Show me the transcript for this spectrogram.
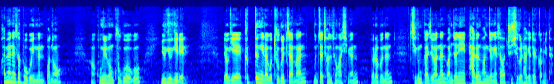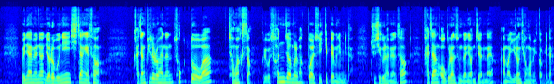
화면에서 보고 있는 번호 010-9959-6611 여기에 급등이라고 두 글자만 문자 전송하시면 여러분은 지금까지와는 완전히 다른 환경에서 주식을 하게 될 겁니다. 왜냐하면 여러분이 시장에서 가장 필요로 하는 속도와 정확성 그리고 선점을 확보할 수 있기 때문입니다. 주식을 하면서 가장 억울한 순간이 언제였나요? 아마 이런 경험일 겁니다.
